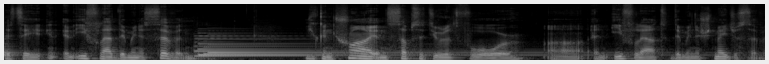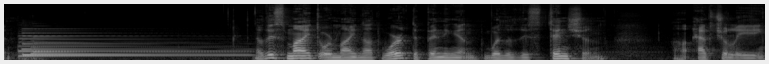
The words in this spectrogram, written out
let's say, an E flat diminished seven, you can try and substitute it for uh, an E flat diminished major seven. Now this might or might not work depending on whether this tension uh, actually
